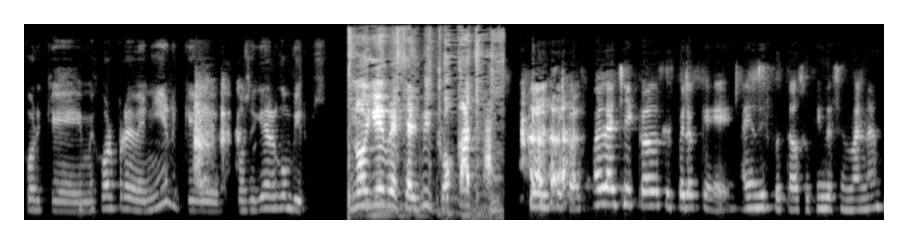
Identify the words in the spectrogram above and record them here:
porque mejor prevenir que conseguir algún virus. No lleves el bicho a casa. Sí, chicos. Hola chicos, espero que hayan disfrutado su fin de semana.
